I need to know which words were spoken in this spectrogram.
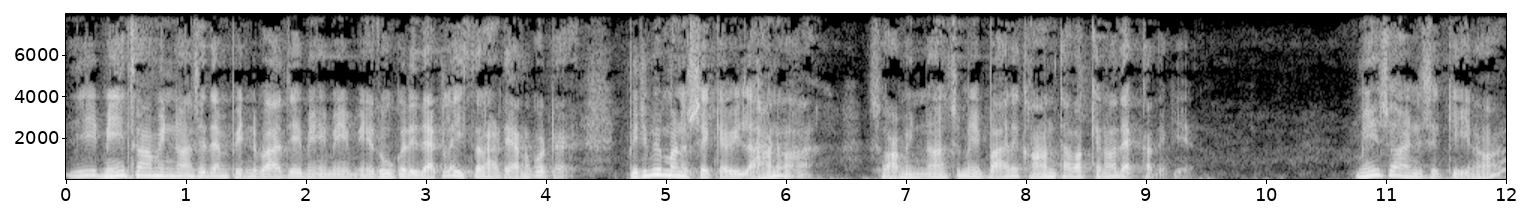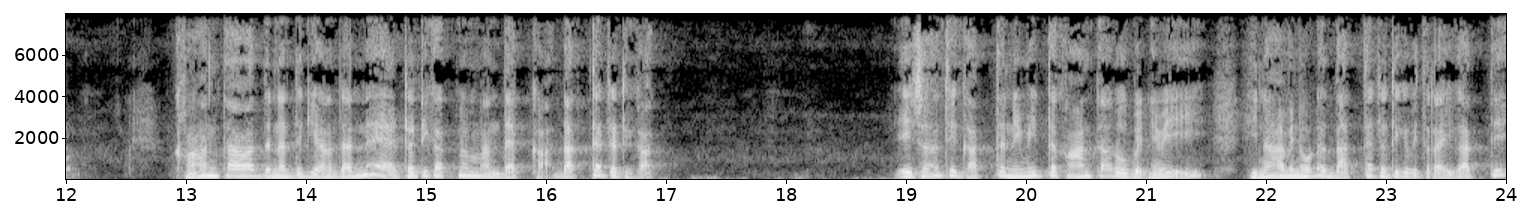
ඊ මේ ස්වාමීන් වහන්සේ දැන් පින්න පාතේ මේ මේ මේ රූකඩේ දැකලා ඉස්සරහට යනකොට පිරිමි මිනිස්සෙක් ඇවිල්ලා අහනවා ස්වාමීන් වහන්සේ මේ පාරේ කාන්තාවක් යනවා දැක්කද කියලා. මේ ස්වාමීන් කියනවා කාන්තාවක්ද නැද්ද කියන දන්නේ ඇට ටිකක් නම් මම දැක්කා. දත් ඇට ටිකක්. ඒ ශාන්ති ගත්ත නිමිත්ත කාන්තා රූපේ නෙවෙයි hina වෙනකොට දත් ඇට ටික විතරයි ගත්තේ.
